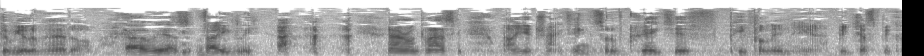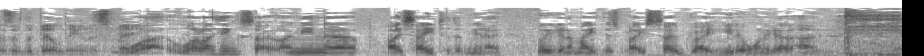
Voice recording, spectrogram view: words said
whom you'll have heard of. Oh yes, vaguely. now Ron, can I ask you, are you attracting sort of creative people in here be- just because of the building and the space? Well, well, I think so. I mean, uh, I say to them, you know, we're going to make this place so great you don't want to go home.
